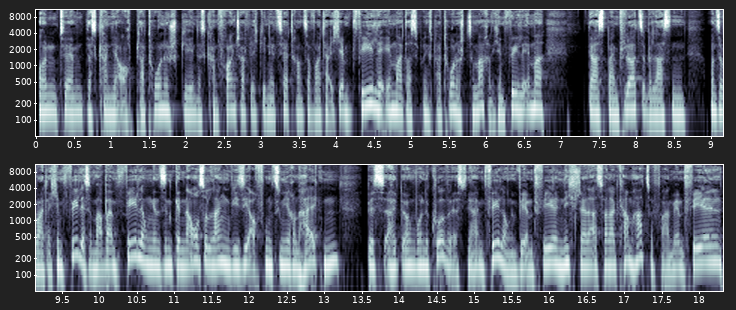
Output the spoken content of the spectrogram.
und ähm, das kann ja auch platonisch gehen, das kann freundschaftlich gehen, etc. und so weiter. Ich empfehle immer, das übrigens platonisch zu machen. Ich empfehle immer, das beim Flirt zu belassen und so weiter. Ich empfehle es immer, aber Empfehlungen sind genauso lang, wie sie auch funktionieren halten, bis halt irgendwo eine Kurve ist. Ja, Empfehlungen. Wir empfehlen nicht schneller als 200 km/h zu fahren. Wir empfehlen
